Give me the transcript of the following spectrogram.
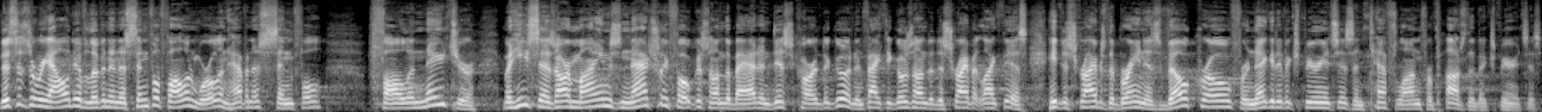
This is the reality of living in a sinful, fallen world and having a sinful, fallen nature. But he says our minds naturally focus on the bad and discard the good. In fact, he goes on to describe it like this He describes the brain as Velcro for negative experiences and Teflon for positive experiences.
